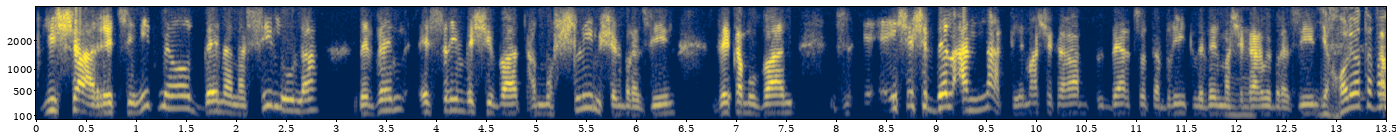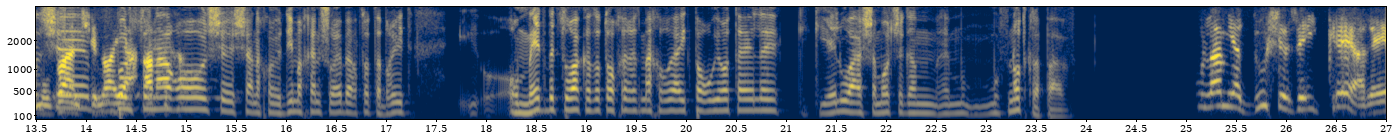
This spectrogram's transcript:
פגישה רצינית מאוד בין הנשיא לולה לבין 27 המושלים של ברזיל, וכמובן יש, יש הבדל ענק למה שקרה בארצות הברית לבין מה שקרה בברזיל. יכול להיות אבל שבולסונארו, שאנחנו יודעים אכן שוהה בארצות הברית, עומד בצורה כזאת או אחרת מאחורי ההתפרעויות האלה? כי אלו האשמות שגם מופנות כלפיו. כולם ידעו שזה יקרה, הרי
